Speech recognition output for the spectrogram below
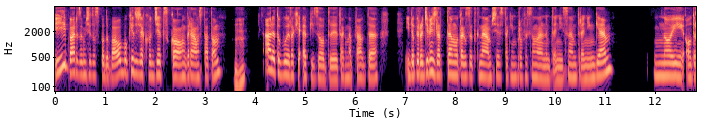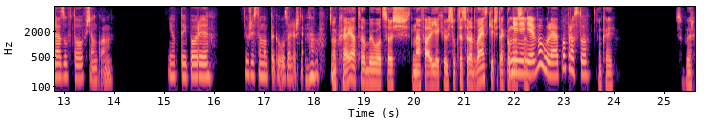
I bardzo mi się to spodobało, bo kiedyś jako dziecko grałam z tatą, Mhm. Ale to były takie epizody tak naprawdę. I dopiero 9 lat temu tak zetknęłam się z takim profesjonalnym tenisem, treningiem. No i od razu w to wsiąkłam. I od tej pory już jestem od tego uzależniona. Okej, a to było coś na fali jakiegoś sukcesu radwańskiej, czy tak po nie, prostu? nie, nie, w ogóle, po prostu. Okej. Super.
